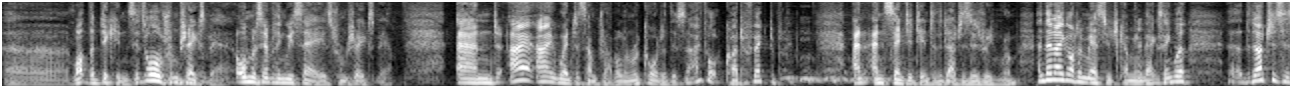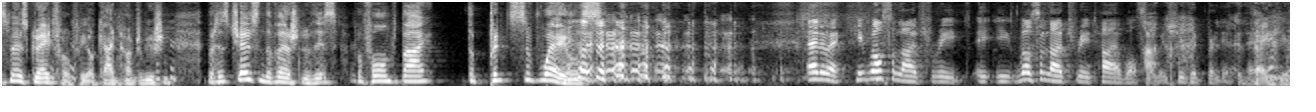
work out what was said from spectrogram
uh, what the dickens, it's all from Shakespeare. Almost everything we say is from Shakespeare. And I, I went to some trouble and recorded this, and I thought quite effectively, and, and sent it into the Duchess's reading room. And then I got a message coming back saying, well, uh, the Duchess is most grateful for your kind contribution, but has chosen the version of this performed by the Prince of Wales. Anyway, he was allowed to read. He, he was allowed to read Hiawatha, which he did brilliantly. Ah, thank you.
